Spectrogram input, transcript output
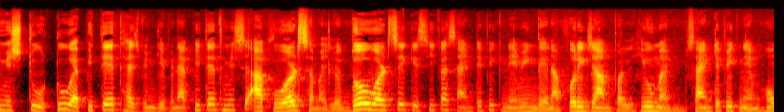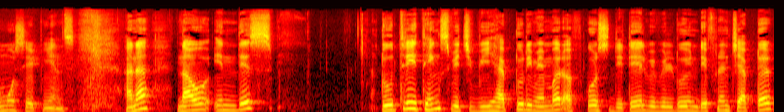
means two, two epithet has been given. Epithet means आप word समझ लो. दो word से किसी का scientific naming देना. For example, human, scientific name, Homo sapiens. है ना? Now in this two three things which we have to remember. Of course detail we will do in different chapter.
